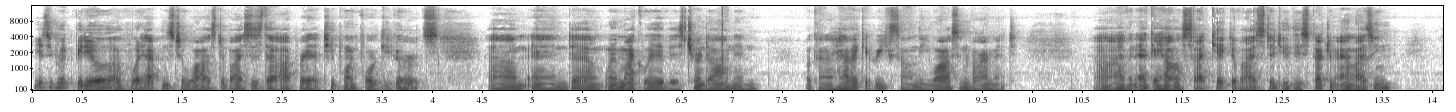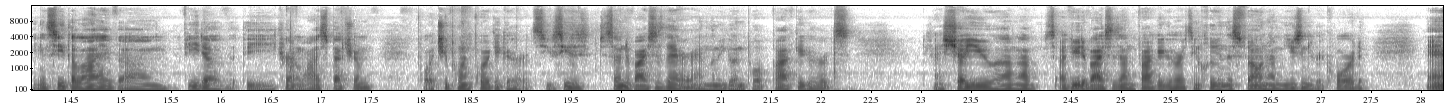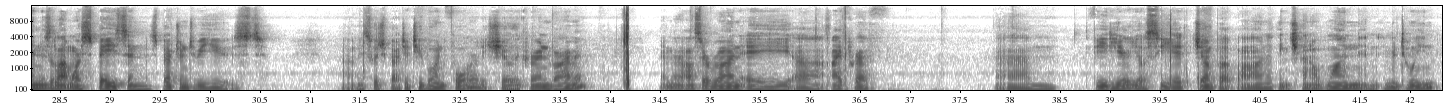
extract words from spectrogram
Here's a quick video of what happens to wireless devices that operate at 2.4 gigahertz um, and uh, when a microwave is turned on and what kind of havoc it wreaks on the wireless environment. Uh, I have an Ekahau Sidekick device to do the spectrum analyzing. You can see the live um, feed of the current wireless spectrum for 2.4 gigahertz. You see some devices there and let me go and pull up 5 gigahertz to kind of show you um, a few devices on 5 gigahertz including this phone I'm using to record and there's a lot more space and spectrum to be used. Um, let me switch back to 2.4 to show the current environment. I'm going to also run a uh, iPerf um, feed here. You'll see it jump up on, I think, channel 1 and in between.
